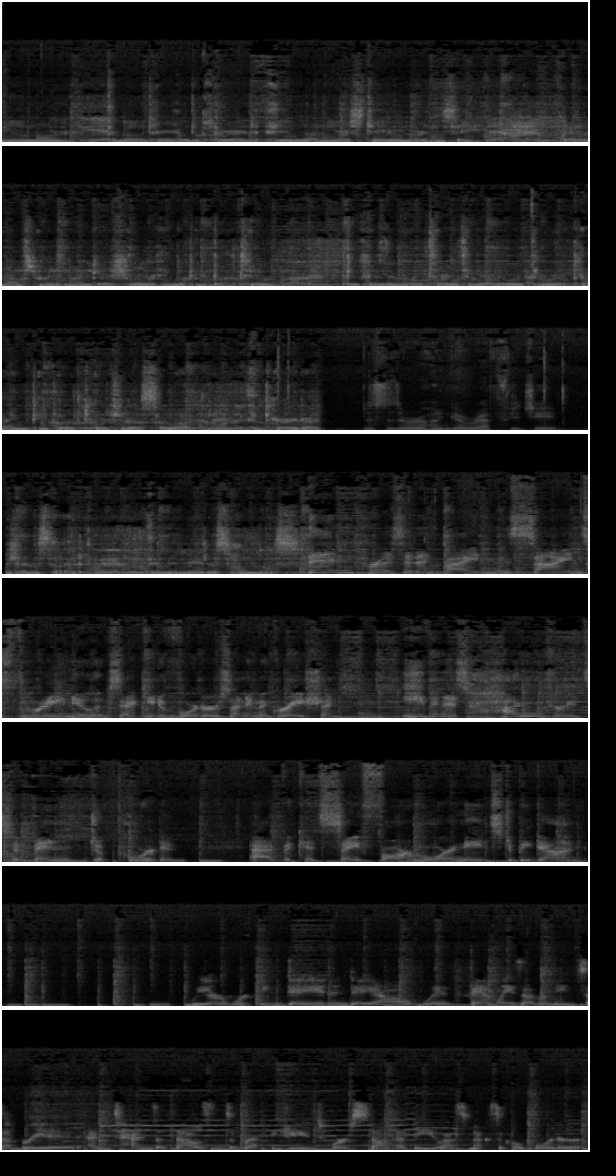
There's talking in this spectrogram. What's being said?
Myanmar, the military have declared a one-year state of emergency. That announcement is not good for the Rohingya people too, because the military, together with the Rakhine people, tortured us a lot and carried out This is a Rohingya refugee. genocide. Then they made us homeless. Then President Biden signs three new executive orders on immigration, even as hundreds have been deported. Advocates say far more needs to be done. We are working day in and day out with families that remain separated and tens of thousands of refugees who are stuck at the U.S. Mexico border.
